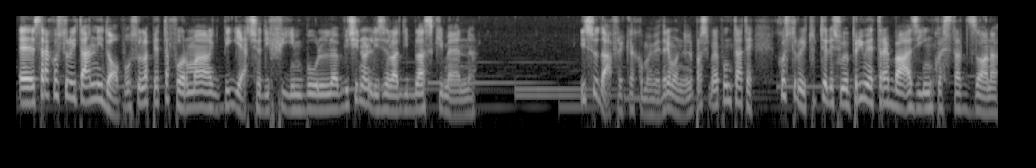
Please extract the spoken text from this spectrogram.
eh, sarà costruita anni dopo sulla piattaforma di ghiaccio di Fimbul, vicino all'isola di Blaskiman. Il Sudafrica, come vedremo nelle prossime puntate, costruì tutte le sue prime tre basi in questa zona,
